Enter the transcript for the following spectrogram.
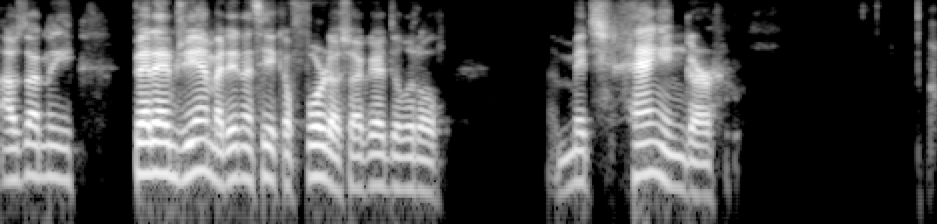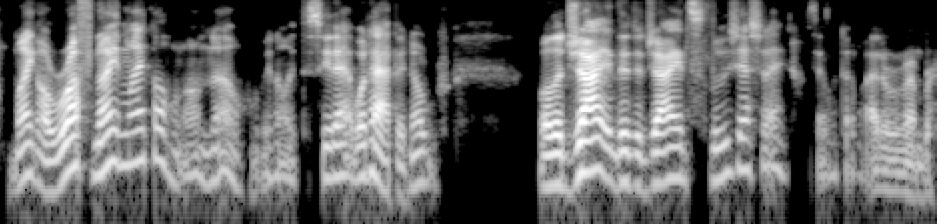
I was on the Bet MGM. I didn't see a Conforto, so I grabbed a little Mitch Haniger. Michael, rough night, Michael? Oh no, we don't like to see that. What happened? No. Well, the Giant did the Giants lose yesterday? I don't remember.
